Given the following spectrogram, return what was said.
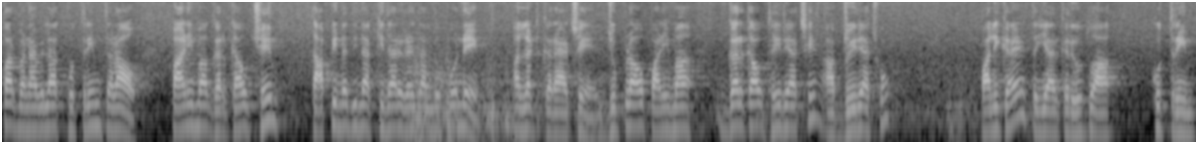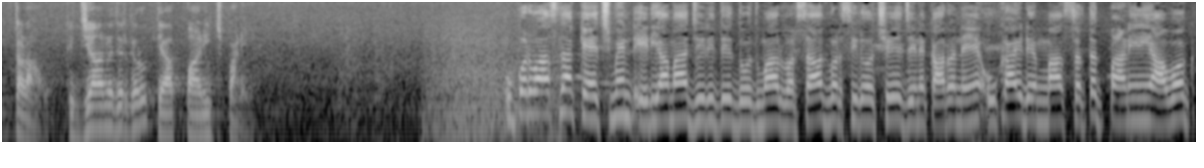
પર બનાવેલા કૃત્રિમ તળાવ પાણીમાં ગરકાવ છે. તાપી નદીના કિનારે રહેતા લોકોને અલર્ટ કરાયા છે. ઝૂંપડાઓ પાણીમાં ગરકાવ થઈ રહ્યા છે. આપ જોઈ રહ્યા છો. પાલિકાએ તૈયાર કર્યું હતું આ કૃત્રિમ તળાવ. કે જ્યાં નજર કરો, ત્યાં પાણી જ પાણી. ઉપરવાસના કેચમેન્ટ એરિયામાં જે રીતે ધોધમાર વરસાદ વરસી રહ્યો છે, જેને કારણે ઉકાઈ ડેમમાં સતત પાણીની આવક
